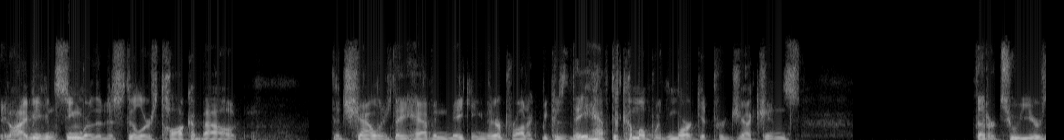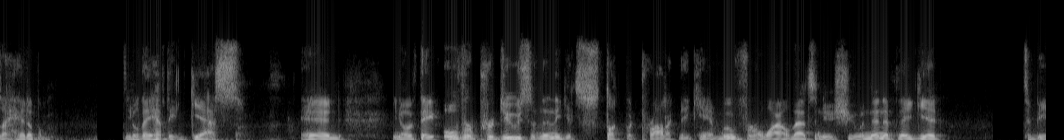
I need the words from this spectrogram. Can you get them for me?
you know, I've even seen where the distillers talk about the challenge they have in making their product because they have to come up with market projections that are two years ahead of them you know they have to guess. And you know if they overproduce and then they get stuck with product they can't move for a while that's an issue. And then if they get to be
